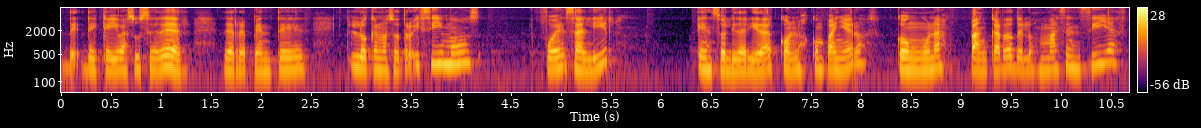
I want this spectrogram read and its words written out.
de, qué iba a suceder. De repente lo que nosotros hicimos fue salir en solidaridad con los compañeros, con unas pancartas de los más sencillas,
